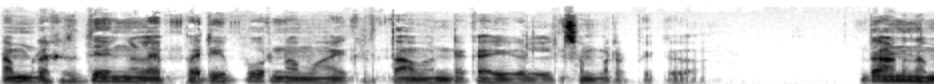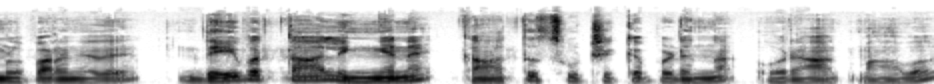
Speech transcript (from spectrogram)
നമ്മുടെ ഹൃദയങ്ങളെ പരിപൂർണമായി കർത്താവിന്റെ കൈകളിൽ സമർപ്പിക്കുക. അതാണ് നമ്മൾ പറഞ്ഞത്. ദൈവത്താൽ ഇങ്ങനെ കാത്തു സൂക്ഷിക്കപ്പെടുന്ന ഒരാത്മാവ്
